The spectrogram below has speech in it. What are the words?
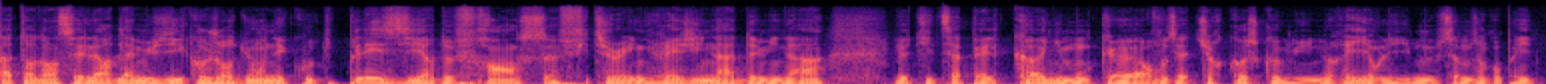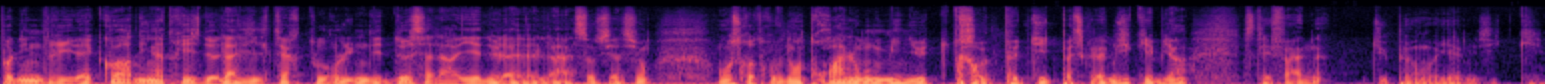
attendant, c'est l'heure de la musique. Aujourd'hui, on écoute Plaisir de France featuring Regina Domina. Le titre s'appelle Cogne mon cœur. Vous êtes sur Cause Commune, Rayon Libre. Nous sommes en compagnie de Pauline Drillet, coordinatrice de l'Alter Tour, l'une des deux salariés de l'association. on se retrouve dans trois longues minutes, très petites parce que la musique est bien. Stéphane, tu peux envoyer la musique.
